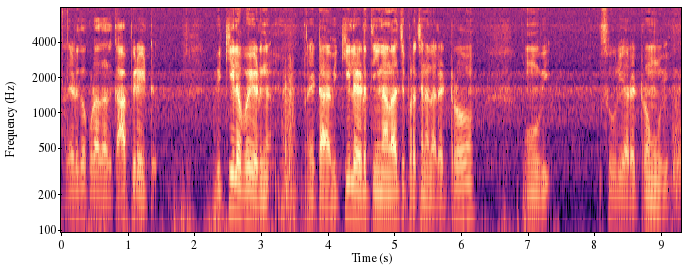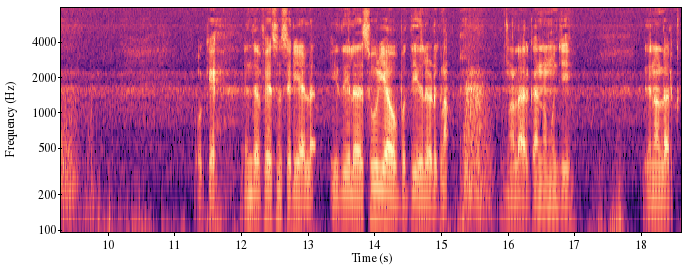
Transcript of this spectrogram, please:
அது எடுக்கக்கூடாது அது காப்பி ரைட்டு விக்கியில் போய் எடுங்க. ரைட்டா விக்கியில் எடுத்தீங்கனாலாச்சும் பிரச்சனை இல்லை. Retro movie Suriya Retro movie okay எந்த ஃபேஸும் சரியா இல்லை. இதில் சூர்யாவை பற்றி இதில் எடுக்கலாம். நல்லா இருக்கா அந்த மூஞ்சி? இது நல்லா இருக்கு.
